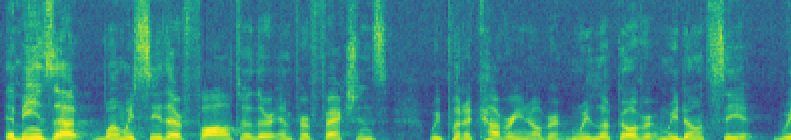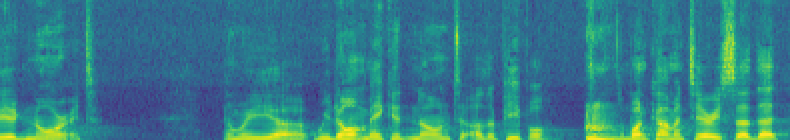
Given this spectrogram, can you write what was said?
it means that when we see their fault or their imperfections, we put a covering over it and we look over it and we don't see it. We ignore it. And we, uh, we don't make it known to other people. One commentary said that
